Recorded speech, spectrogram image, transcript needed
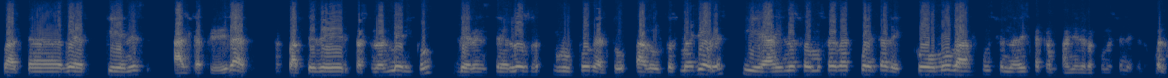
Falta ver quiénes alta prioridad. Aparte del personal médico, deben ser los grupos de adultos mayores y ahí nos vamos a dar cuenta de cómo va a funcionar esta campaña de vacunación. Bueno,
